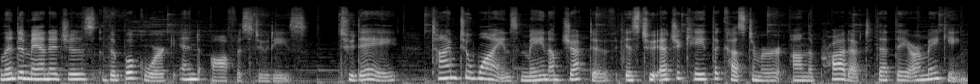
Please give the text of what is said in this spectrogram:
Linda manages the bookwork and office duties. Today, Time to Wine's main objective is to educate the customer on the product that they are making.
